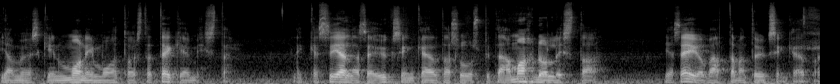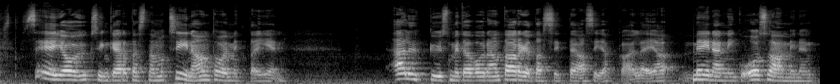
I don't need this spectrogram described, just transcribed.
ja myöskin monimuotoista tekemistä. Eli siellä se yksinkertaisuus pitää mahdollistaa, ja se ei ole välttämättä yksinkertaista. Se ei ole yksinkertaista, mutta siinä on toimittajien älykkyys, mitä voidaan tarjota sitten asiakkaille. Ja meidän niin kuin osaaminen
